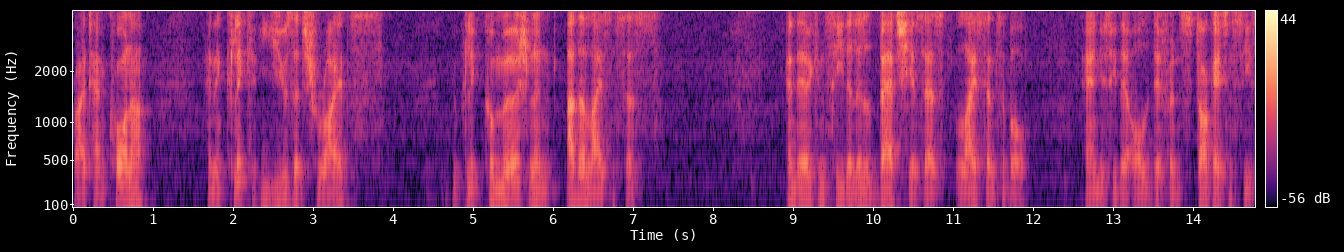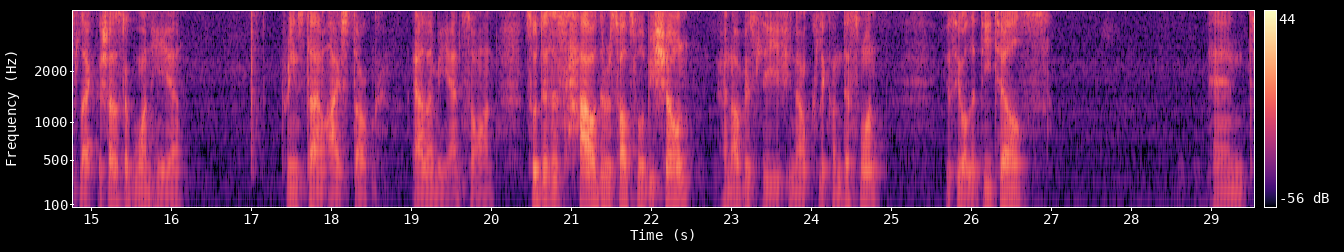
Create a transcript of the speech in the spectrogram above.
right hand corner and then click usage rights you click commercial and other licenses. And there you can see the little badge here says licensable. And you see there all the different stock agencies like the Shutterstock one here Dreamstime, iStock, Alamy and so on. So this is how the results will be shown. And obviously if you now click on this one you see all the details. And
